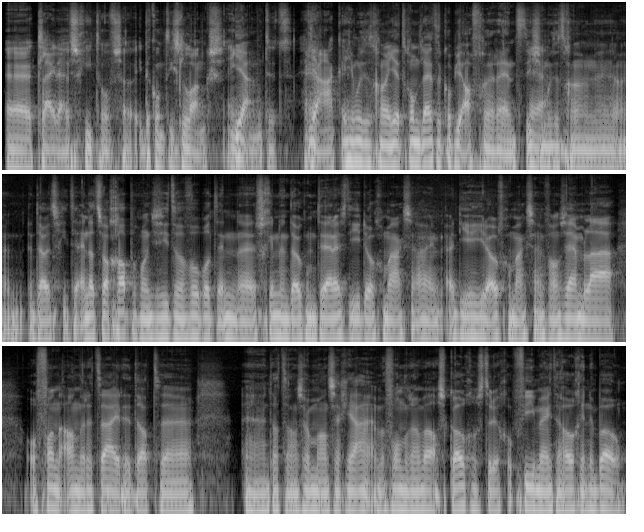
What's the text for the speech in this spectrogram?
uh, kleiduif schieten of zo. Er komt iets langs en Ja. je moet het Ja, raken. en je moet het gewoon, je het komt letterlijk op je afgerend. Dus Ja. je moet het gewoon eh, doodschieten. En dat is wel grappig, want je ziet bijvoorbeeld in eh, verschillende documentaires die hierdoor gemaakt zijn, eh, die hierover gemaakt zijn van Zembla of van andere tijden, dat, eh, dat dan zo'n man zegt, ja, en we vonden dan wel eens kogels terug op vier meter hoog in de boom.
